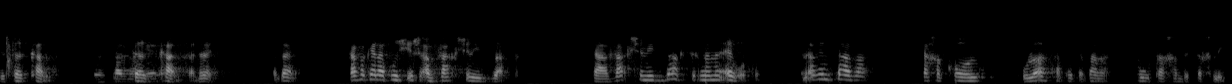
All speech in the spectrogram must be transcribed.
יותר קל. יותר קל, ודאי. ודאי. כף הקלע פה שיש אבק שנדבק. את האבק שנדבק צריך לנער אותו, להרים את האבק. ככה הכל, הוא לא עשה פה דבר אסור ככה בתכלית.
